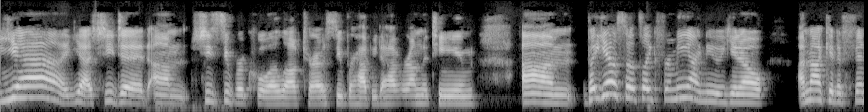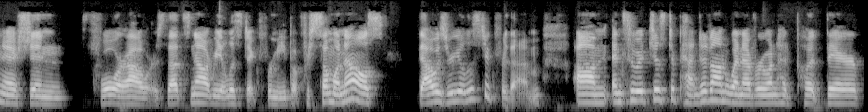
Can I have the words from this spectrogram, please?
Yeah, yeah, she did. Um, she's super cool. I loved her. I was super happy to have her on the team. Um, but yeah, so it's like for me, I knew, you know, I'm not going to finish in four hours. That's not realistic for me. But for someone else, that was realistic for them. Um, and so it just depended on when everyone had put their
